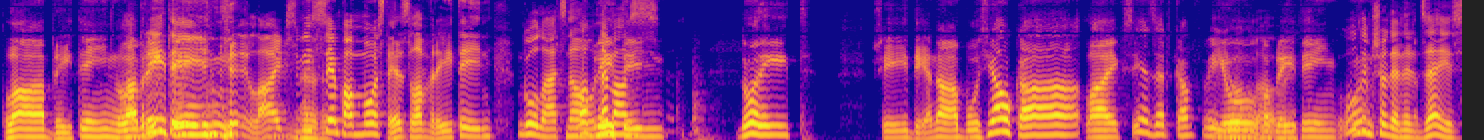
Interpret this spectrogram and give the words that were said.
Labrītiņ, Labrītiņ! labrītiņ! Laiks visiem pamosties, labrītiņ! Gulēts nav nemaz. Labrītiņ! No rīta! Šī dienā būs jaukā, laiks iedzert kafiju, labrītiņ! Ulim šodien ir dzējis.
